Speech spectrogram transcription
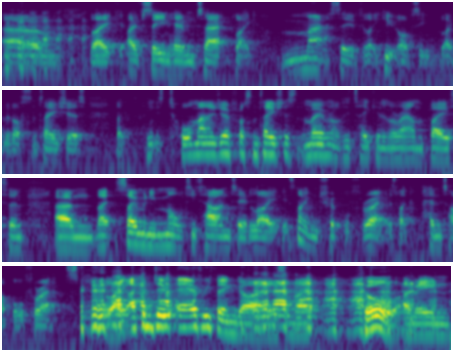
Um, like, I've seen him tech like massive. Like, he obviously like with Austentatious. Like, I think it's tour manager for Austentatious at the moment. Obviously, taking them around the place and um, like so many multi-talented. Like, it's not even triple threat. It's like pentuple threats. like, I can do everything, guys. Like, cool. I mean,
